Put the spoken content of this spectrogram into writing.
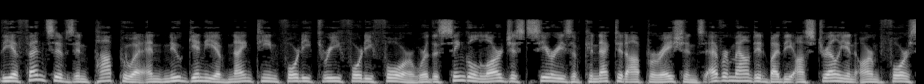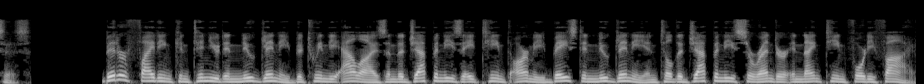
The offensives in Papua and New Guinea of 1943–44 were the single largest series of connected operations ever mounted by the Australian Armed Forces. Bitter fighting continued in New Guinea between the Allies and the Japanese 18th Army based in New Guinea until the Japanese surrender in 1945.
